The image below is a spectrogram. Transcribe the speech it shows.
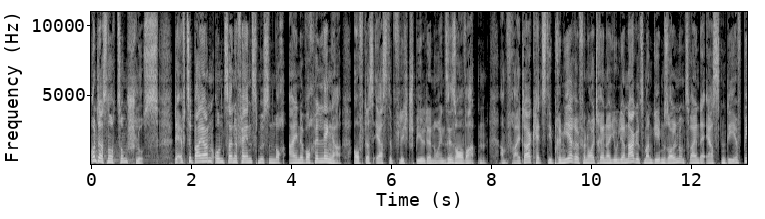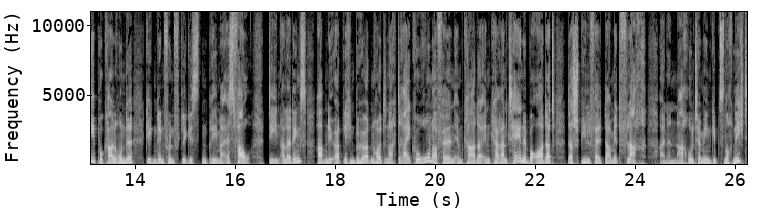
Und das noch zum Schluss. Der FC Bayern und seine Fans müssen noch eine Woche länger auf das erste Pflichtspiel der neuen Saison warten. Am Freitag hätte es die Premiere für Neutrainer Julian Nagelsmann geben sollen und zwar in der ersten DFB-Pokalrunde gegen den Fünftligisten Bremer SV. Den allerdings haben die örtlichen Behörden heute nach drei Corona-Fällen im Kader in Quarantäne beordert. Das Spiel fällt damit flach. Einen Nachholtermin gibt's noch nicht.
